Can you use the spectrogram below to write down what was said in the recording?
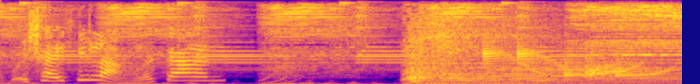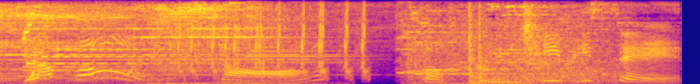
บไว้ใช้ที่หลังละกันดับเบิลสองตกพื้นที่พิเศษ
